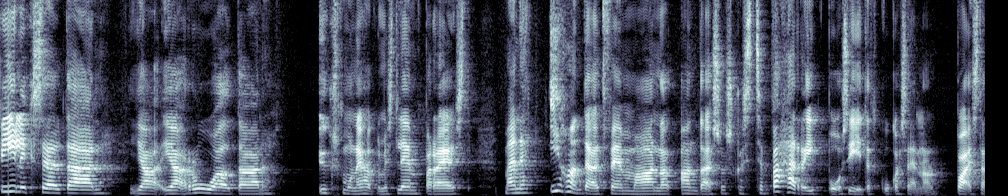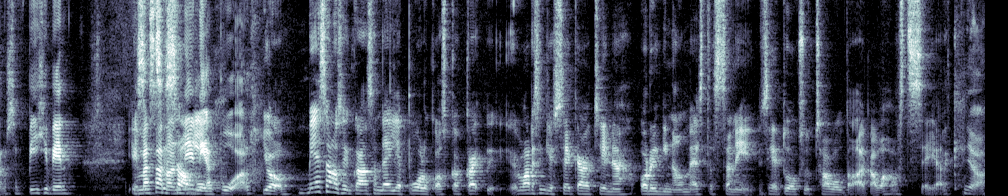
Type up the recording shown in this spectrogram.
fiilikseltään ja, ja ruualtaan yksi mun ehdottomista lempareista. Mä en ehkä ihan täyt femmaa antaisi, koska sit se vähän riippuu siitä, että kuka sen on paistanut sen pihvin. Niin mä sanon savu. neljä puoli. Joo, minä sanoisin kanssa neljä puoli, koska ka- varsinkin jos sä käyt siinä original-mestassa, niin se tuoksut savulta aika vahvasti sen jälkeen. Joo,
